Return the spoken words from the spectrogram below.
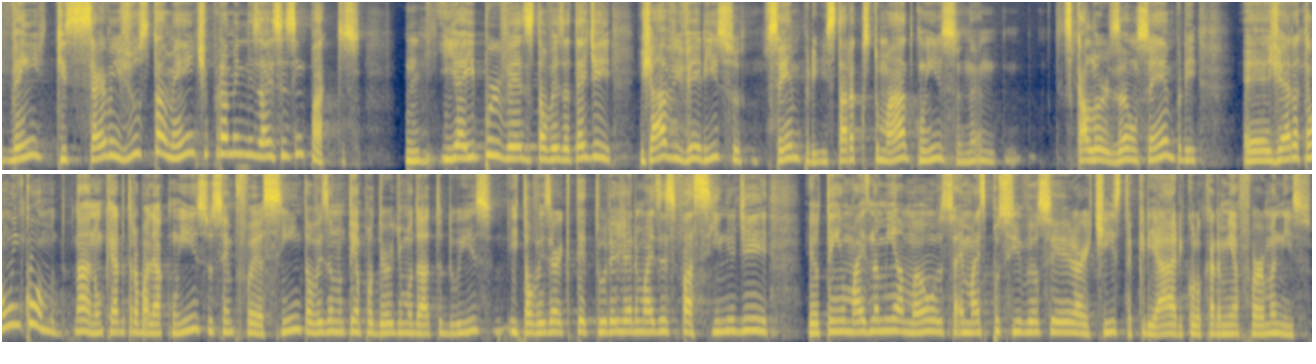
vem, que servem justamente para amenizar esses impactos. E aí, por vezes, talvez até de já viver isso sempre, estar acostumado com isso, né? Esse calorzão sempre, é, gera até um incômodo. Ah, não quero trabalhar com isso, sempre foi assim, talvez eu não tenha poder de mudar tudo isso. E talvez a arquitetura gere mais esse fascínio de eu tenho mais na minha mão, é mais possível ser artista, criar e colocar a minha forma nisso.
